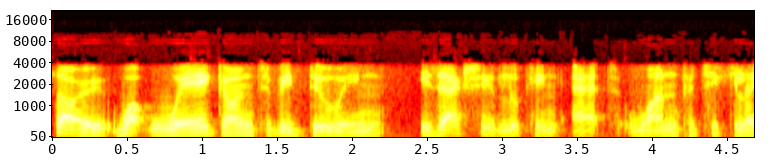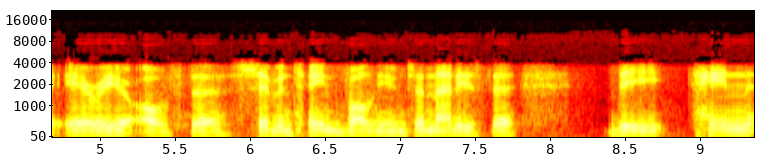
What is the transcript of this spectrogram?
So, what we're going to be doing is actually looking at one particular area of the 17 volumes, and that is the the 10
